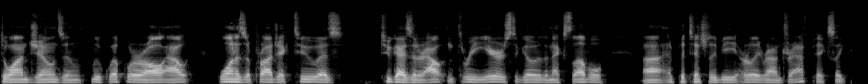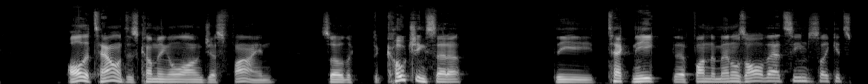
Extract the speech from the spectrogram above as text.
Dawand Jones and Luke Wypler are all out. One as a project, two as two guys that are out in three years to go to the next level uh, and potentially be early round draft picks. Like all the talent is coming along just fine. So the, the coaching setup, the technique, the fundamentals, all that seems like it's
